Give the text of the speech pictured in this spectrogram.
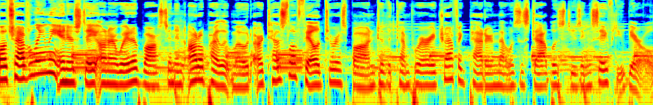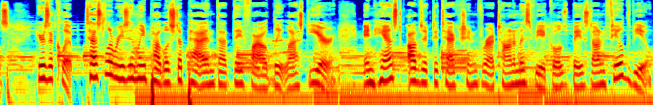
While traveling the interstate on our way to Boston in autopilot mode, our Tesla failed to respond to the temporary traffic pattern that was established using safety barrels. Here's a clip. Tesla recently published a patent that they filed late last year Enhanced Object Detection for Autonomous Vehicles based on Field View.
